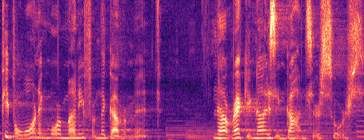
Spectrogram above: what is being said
people wanting more money from the government, not recognizing God's their source.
